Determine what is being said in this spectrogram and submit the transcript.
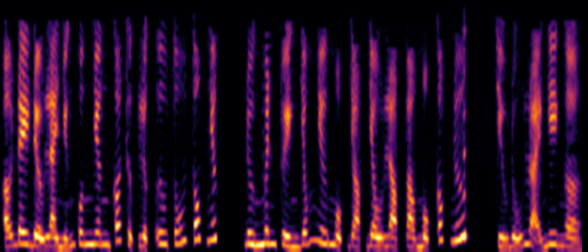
ở đây đều là những quân nhân có thực lực ưu tú tốt nhất, đường Minh Tuyền giống như một giọt dầu lọt vào một cốc nước, chịu đủ loại nghi ngờ,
